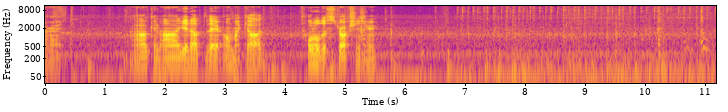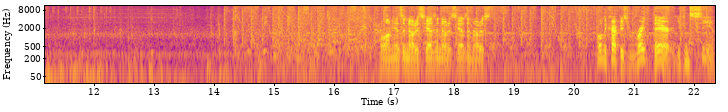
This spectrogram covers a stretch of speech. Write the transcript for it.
Alright. How can I get up there? Oh my god. Total destruction here. Hold on, he hasn't noticed, he hasn't noticed, he hasn't noticed. Holy crap, he's right there. You can see him.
